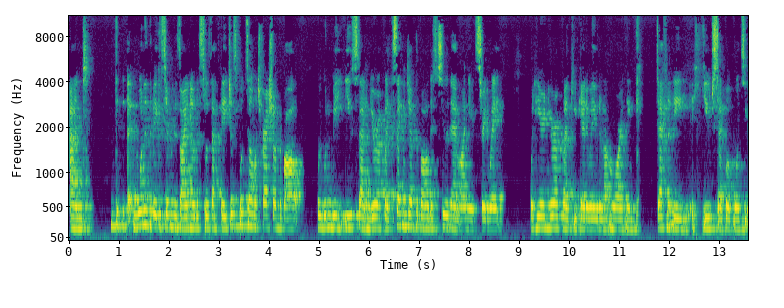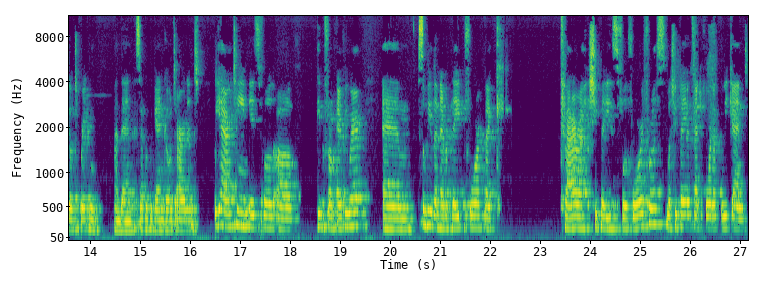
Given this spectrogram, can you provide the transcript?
and the, one of the biggest differences I noticed was that they just put so much pressure on the ball. We wouldn't be used to that in Europe. Like the second you have the ball, there's two of them on you straight away. But here in Europe, like you get away with a lot more. I think definitely a huge step up once you go to Britain, and then a step up again going to Ireland. But yeah, our team is full of people from everywhere. Um, some people that never played before, like Clara, she plays full forward for us. Well, she played at centre forward at the weekend.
